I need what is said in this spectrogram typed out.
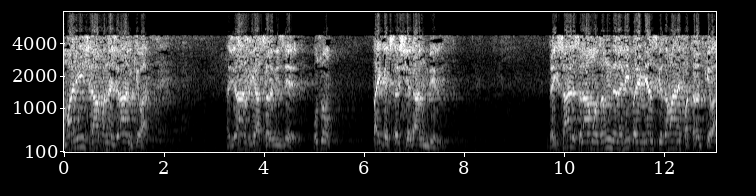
امالی شرا په نجران کې وا نجران بیا سره نږدې اوسو پای کې اکثر شیعاګان هم ډیر دي د عیسی علی السلام او زموږ د نبی پر میانس کې زمانه فترت کې و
